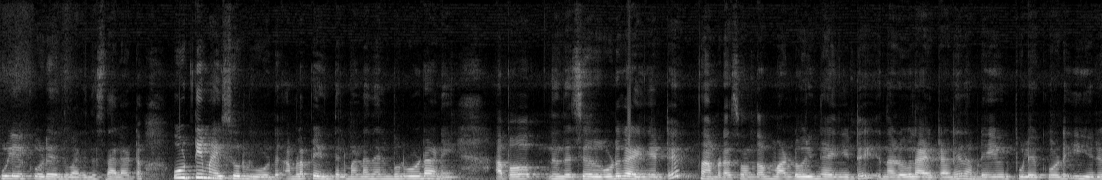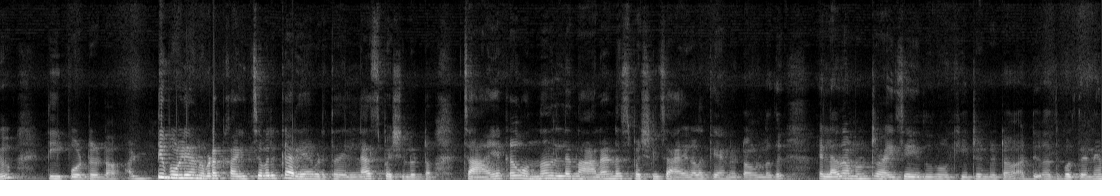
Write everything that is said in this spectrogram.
പുളിയക്കോട് എന്ന് പറയുന്ന സ്ഥലം കേട്ടോ. ഊട്ടി മൈസൂർ റോഡ് നമ്മളെ പെരിന്തൽമണ്ണ നിലമ്പൂർ റോഡാണേ. അപ്പോൾ എന്താ ചെറുകൂട് കഴിഞ്ഞിട്ട് നമ്മുടെ സ്വന്തം വണ്ടൂരും കഴിഞ്ഞിട്ട് നടുവിലായിട്ടാണ് നമ്മുടെ ഈ ഒരു പുളിയക്കോട് ഈ ഒരു ടീ പോട്ട് കേട്ടോ. അടിപൊളിയാണ്. ഇവിടെ കഴിച്ചവർക്ക് അറിയാം ഇവിടുത്തെ എല്ലാ സ്പെഷ്യലും കേട്ടോ ചായയൊക്കെ ഒന്നല്ല നാലെണ്ണം സ്പെഷ്യൽ ചായകളൊക്കെയാണ് കേട്ടോ ഉള്ളത്. എല്ലാം നമ്മൾ ട്രൈ ചെയ്ത് നോക്കിയിട്ടുണ്ട് കേട്ടോ അത് അതുപോലെ തന്നെ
